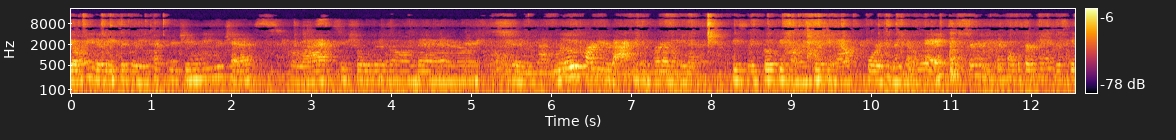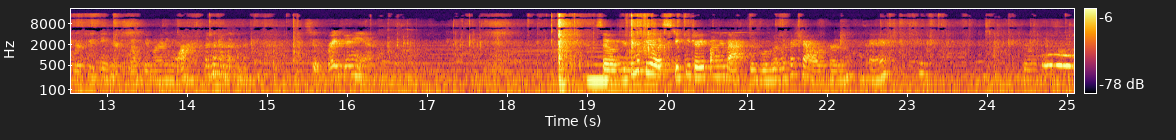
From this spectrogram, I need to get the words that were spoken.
you want you to basically tuck your chin to your chest, relax your shoulders on down, and that low part of your back is in front of you to basically focus on pushing out towards the okay? Sure, you can hold her hand, just give her two fingers, don't give her any more. so break your hand. So you're gonna feel a sticky drape on your back, just a little bit like a shower curtain, okay? So,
